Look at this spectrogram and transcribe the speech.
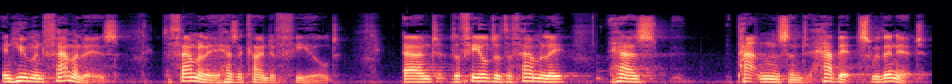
In human families, the family has a kind of field, and the field of the family has patterns and habits within it.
